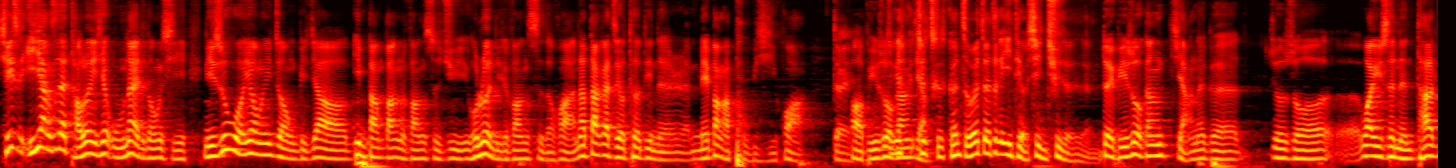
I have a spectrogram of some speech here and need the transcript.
其实一样是在讨论一些无奈的东西。你如果用一种比较硬邦邦的方式去或论理的方式的话，那大概只有特定的人没办法普及化。对，哦，比如说我刚刚讲，就可能只会对这个议题有兴趣的人。对，比如说我刚刚讲那个，就是说，呃，外遇生人，他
